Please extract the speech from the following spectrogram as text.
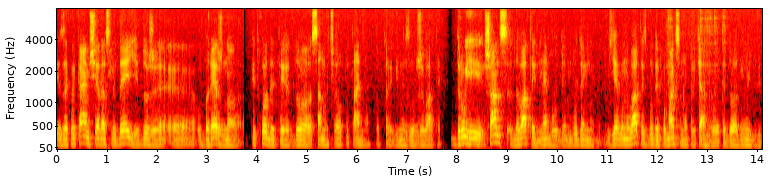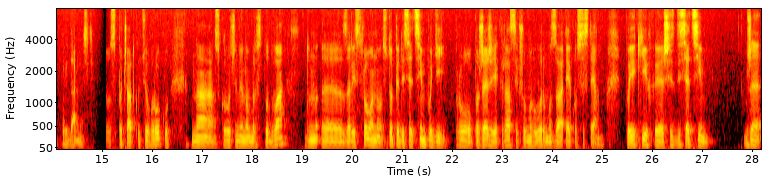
І закликаємо ще раз людей дуже е, обережно підходити до саме цього питання, тобто і не зловживати. Другий шанс давати не будемо. Будемо є винуватись, будемо по максимуму притягнувати до адмінвідповідальності. З початку цього року на скорочений номер 102 до- е, зареєстровано 157 подій про пожежі, якраз якщо ми говоримо за екосистему, по яких е, 67 вже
